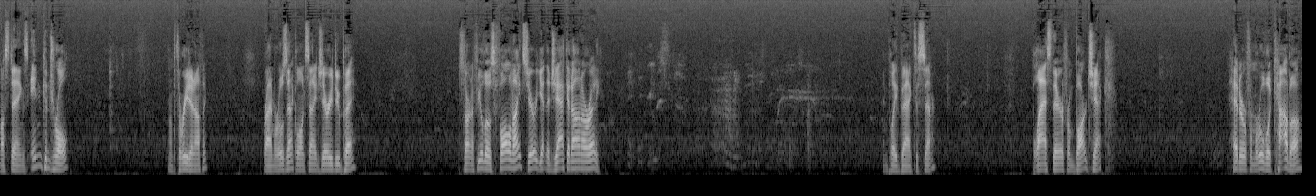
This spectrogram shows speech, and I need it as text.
Mustangs in control. Up three to nothing. Brian Morozak alongside Jerry Dupay. Starting to feel those fall nights. Jerry getting the jacket on already. And played back to center. Blast there from Barchek. Header from Ruvalcaba.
